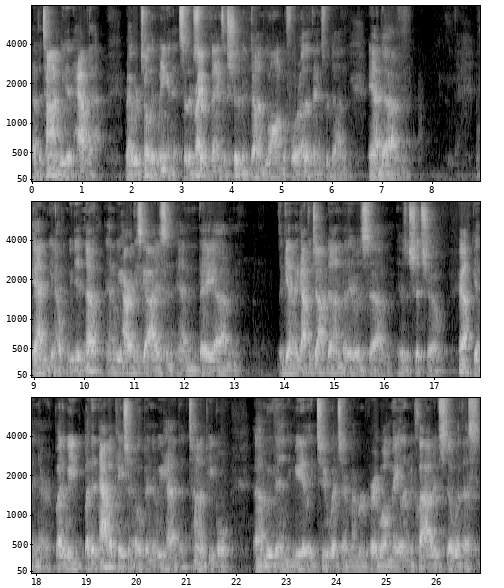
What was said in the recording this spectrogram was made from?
at the time, we didn't have that. Right, we we're totally winging it. So there's Right. certain things that should have been done long before other things were done, and um, and you know we didn't know, and we hired these guys, and and they um, again they got the job done, but it was um, it was a shit show Yeah. getting there. But we, but then that location opened, and we had a ton of people uh, move in immediately. To which I remember very well, Malin McLeod, who's still with us,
